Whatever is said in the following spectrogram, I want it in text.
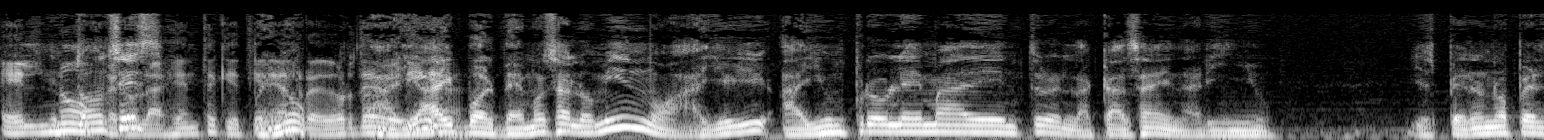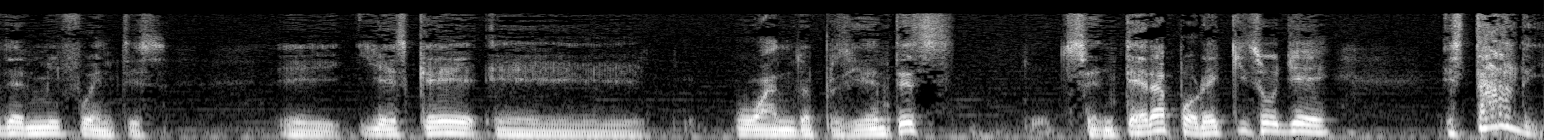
él no, pero la gente que tiene alrededor ahí debería. hay- volvemos a lo mismo. Hay, hay un problema adentro en la Casa de Nariño, y espero no perder mis fuentes, eh, y es que eh, cuando el presidente se entera por X o Y, es tarde.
